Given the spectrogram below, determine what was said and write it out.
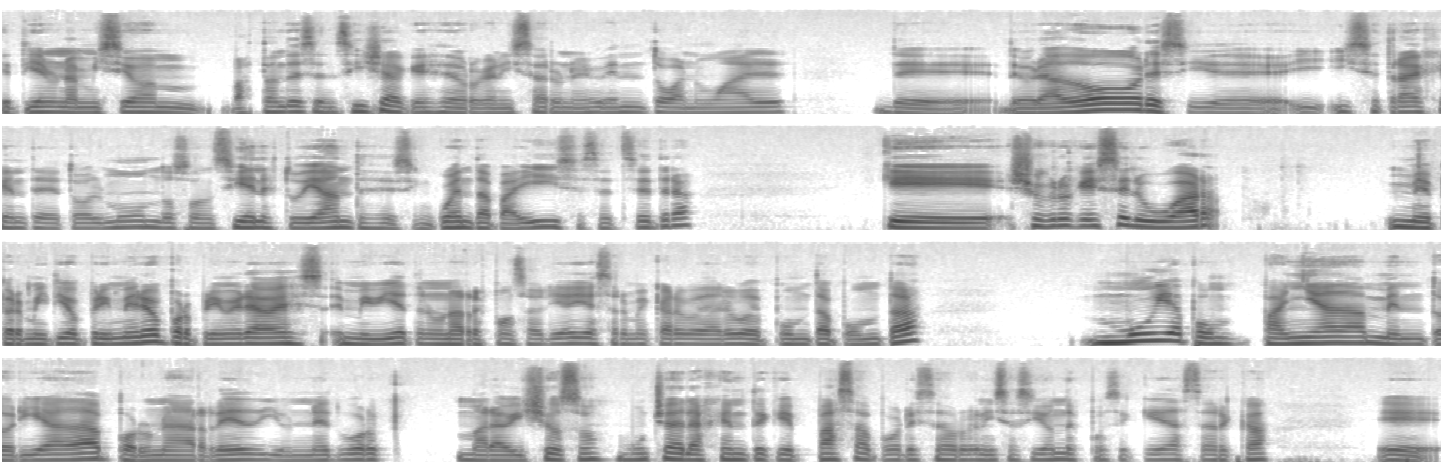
que tiene una misión bastante sencilla, que es de organizar un evento anual de, oradores y, de, y, se trae gente de todo el mundo, son 100 estudiantes de 50 países, etc. Que yo creo que ese lugar me permitió primero, por primera vez en mi vida, tener una responsabilidad y hacerme cargo de algo de punta a punta, muy acompañada, mentoreada por una red y un network maravilloso. Mucha de la gente que pasa por esa organización después se queda cerca eh,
